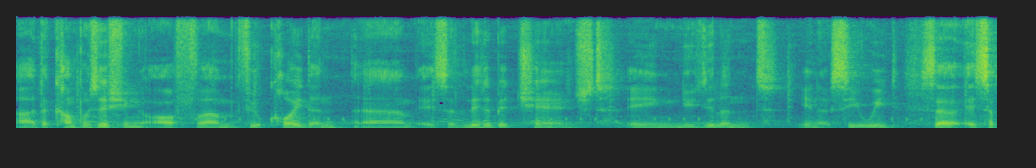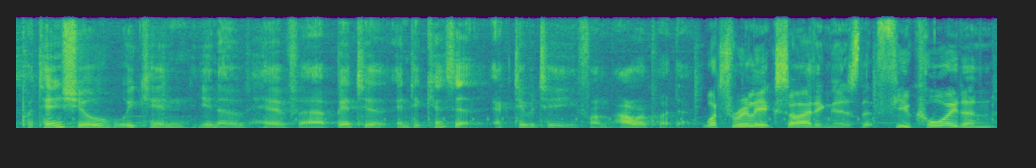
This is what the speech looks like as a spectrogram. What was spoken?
uh, the composition of um, fucoidan um, is a little bit changed in New Zealand, you know, seaweed. So it's a potential we can, you know, have uh, better anti-cancer activity from our product. What's really exciting is that fucoidan,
